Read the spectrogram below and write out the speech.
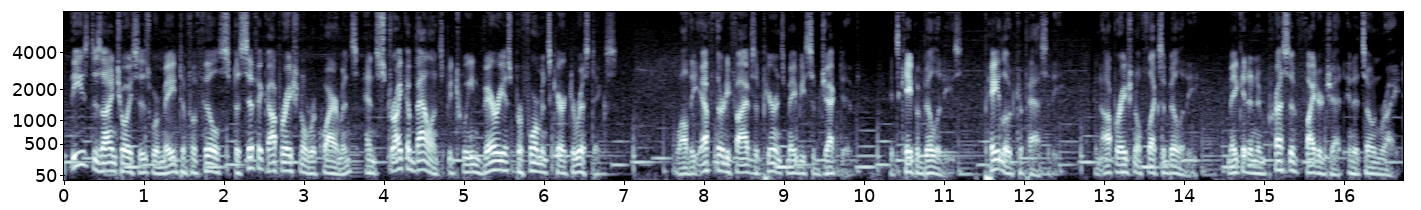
These design choices were made to fulfill specific operational requirements and strike a balance between various performance characteristics. While the F-35's appearance may be subjective, its capabilities, payload capacity, and operational flexibility make it an impressive fighter jet in its own right.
